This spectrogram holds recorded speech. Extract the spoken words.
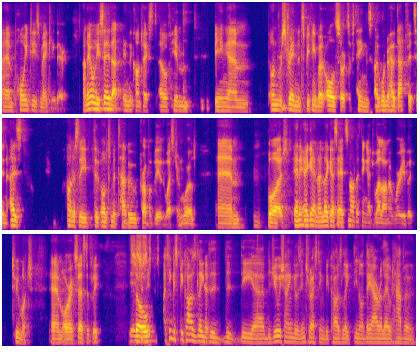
um, point he's making there and i only say that in the context of him being um, unrestrained and speaking about all sorts of things i wonder how that fits in as honestly the ultimate taboo probably of the western world um, mm. but and again like i say it's not a thing i dwell on or worry about too much um, or excessively so just, I think it's because like yeah. the the the uh, the Jewish angle is interesting because like you know they are allowed to have a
